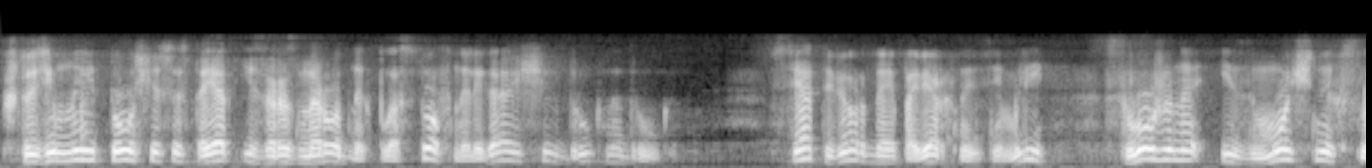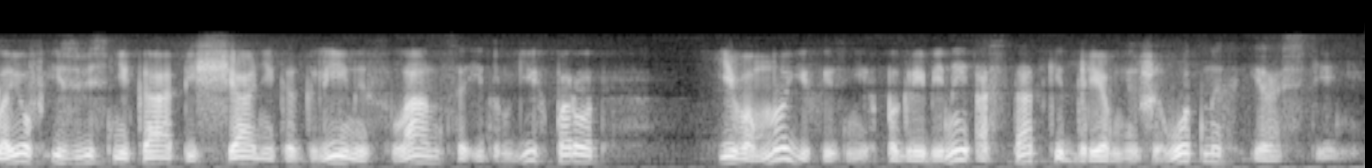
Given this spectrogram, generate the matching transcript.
что земные толщи состоят из разнородных пластов, налегающих друг на друга. Вся твердая поверхность земли сложена из мощных слоев известняка, песчаника, глины, сланца и других пород, и во многих из них погребены остатки древних животных и растений.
